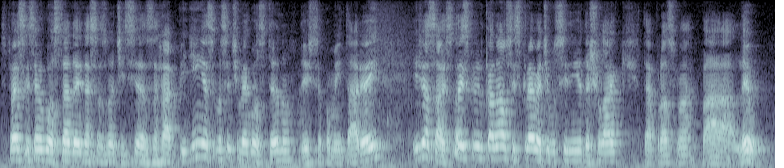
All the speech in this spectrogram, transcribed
Espero que vocês tenham gostado aí dessas notícias rapidinhas. Se você estiver gostando, deixe seu comentário aí. E já sabe, se não é inscrito no canal, se inscreve, ativa o sininho, deixa o like. Até a próxima. Valeu!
